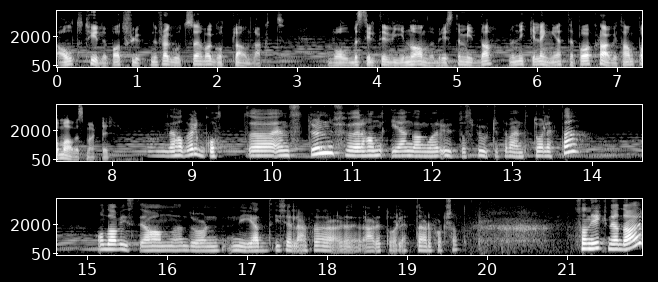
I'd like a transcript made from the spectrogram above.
Alt tyder på at flukten fra godset var godt planlagt. Wold bestilte vin og andebrys til middag, men ikke lenge etterpå klaget han på mavesmerter. Det hadde vel gått eh, en stund før han en gang var ute og spurte etter veien til toalettet. Og da viste jeg han døren ned i kjelleren, for der er det, er det toalett. Er det fortsatt. Så han gikk ned der.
